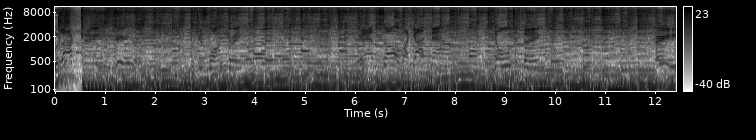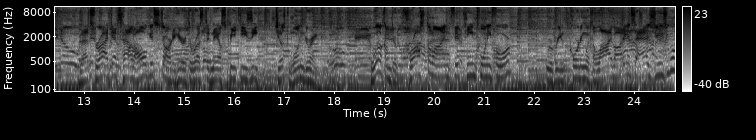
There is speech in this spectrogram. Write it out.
Well, I came here with just one drink. That's all I got now, don't you think? No That's right. That's how it all gets started here at the Rusted Nail Speakeasy. Just one drink. Welcome to Cross the Line 1524. We're recording with a live audience as usual.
